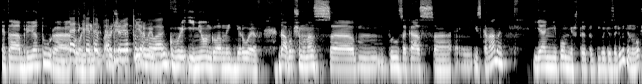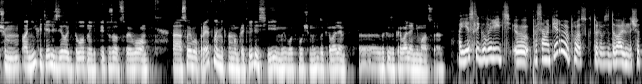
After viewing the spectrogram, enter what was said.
Это аббревиатура. Да, Ой, так это не, короче, аббревиатура это первые была. буквы имен главных героев. Да, в общем, у нас э, был заказ э, из Канады. Я не помню, что это были за люди, но, в общем, они хотели сделать пилотный эпизод своего своего проекта, они к нам обратились, и мы вот, в общем, им закрывали, э, закрывали анимацию. А если говорить э, про самый первый вопрос, который вы задавали насчет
